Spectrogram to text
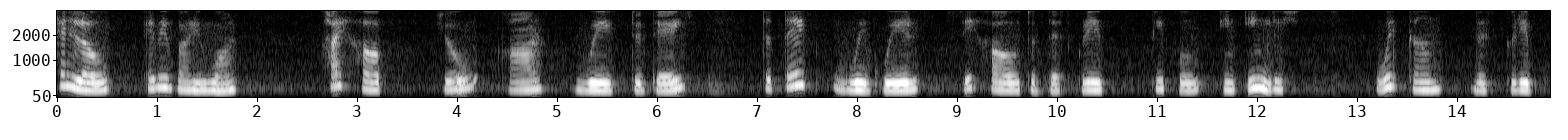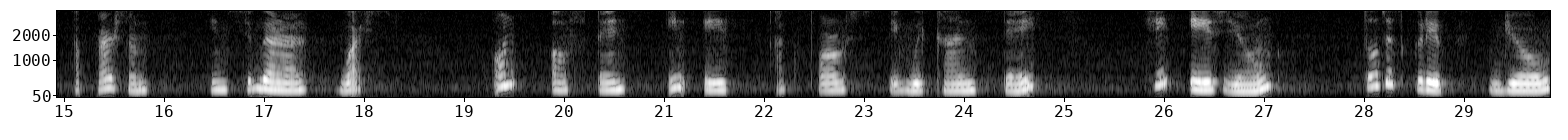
Hello everyone. I hope you are well today. Today we will see how to describe people in English. We can describe a person in several ways. One of them is at first thing we can say he is young. To describe your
